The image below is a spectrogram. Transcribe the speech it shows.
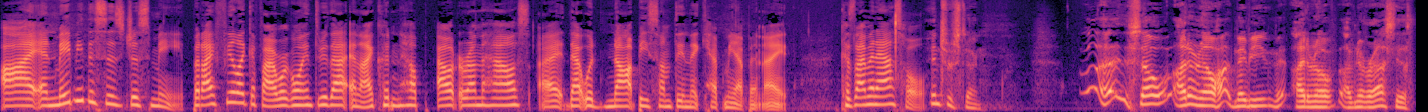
I, and maybe this is just me, but I feel like if I were going through that and I couldn't help out around the house, I, that would not be something that kept me up at night because I'm an asshole. Interesting. Uh, so I don't know. Maybe I don't know. I've never asked you this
